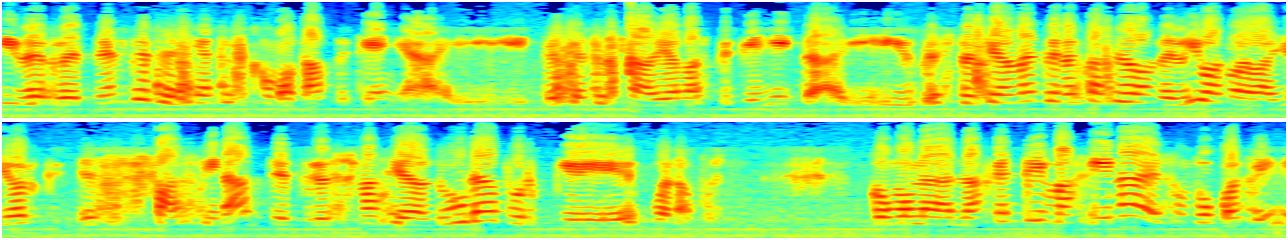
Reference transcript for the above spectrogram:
Y de repente te sientes como tan pequeña y te sientes cada día más pequeñita. Y especialmente en esta ciudad donde vivo, Nueva York, es fascinante, pero es una ciudad dura porque, bueno, pues como la, la gente imagina, es un poco así.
